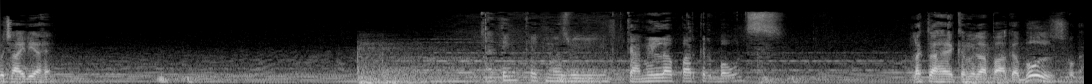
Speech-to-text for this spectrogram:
कुछ आइडिया है? I think it must be Camilla Parker Bowles. लगता है कमिला पाकर बोल्स होगा।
